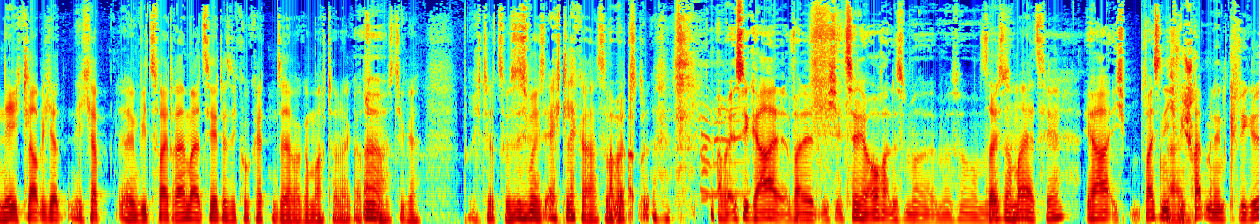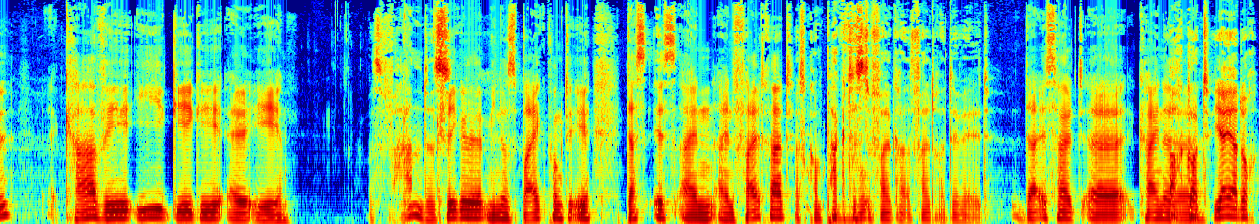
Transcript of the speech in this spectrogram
Nee, ich glaube, ich, hab- ich habe irgendwie zwei, dreimal erzählt, dass ich Kroketten selber gemacht habe. Da gab es Ah. lustige Berichte dazu. Es ist übrigens echt lecker. So Aber- mit, Aber ist egal, weil ich erzähle ja auch alles immer. immer so- soll ich es nochmal erzählen? Ja, ich weiß nicht, wie schreibt man denn Quiggle? K-W-I-G-G-L-E. Was war denn das? Quiggle-bike.de. Das ist ein, ein Faltrad. Das kompakteste Faltrad, Faltrad der Welt. Da ist halt äh, keine, Ach Gott, ja, ja, doch.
